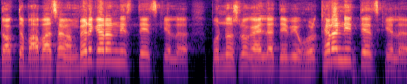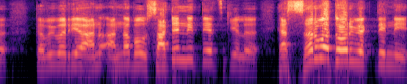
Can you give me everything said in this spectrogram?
डॉक्टर बाबासाहेब आंबेडकरांनीच तेच केलं. पुण्यश्लोक देवी होळकरांनी तेच केलं. कविवर्य अण्णाभाऊ साठेंनी तेच केलं. ह्या सर्व थोर व्यक्तींनी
